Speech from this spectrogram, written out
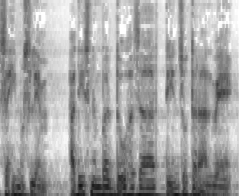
صحیح مسلم، حدیث نمبر دو ہزار تین سو ترانوے۔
